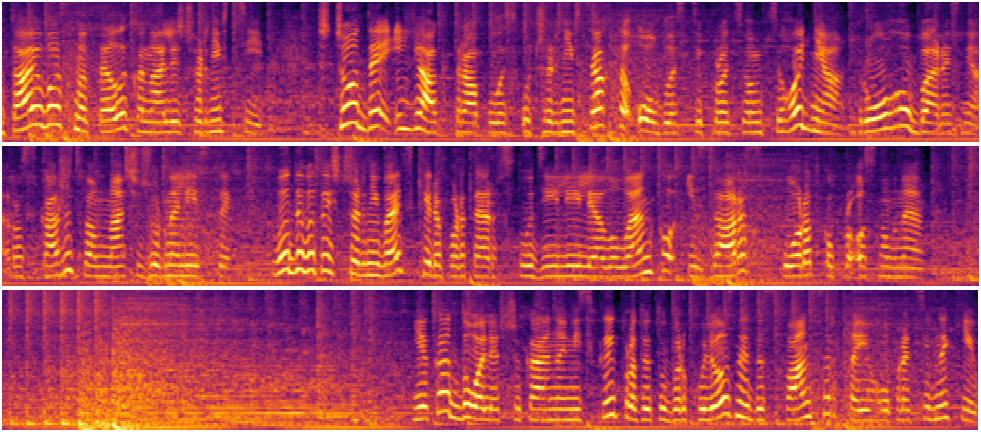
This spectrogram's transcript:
Вітаю вас на телеканалі Чернівці. Що, де і як трапилось у Чернівцях та області протягом цього дня, 2 березня, розкажуть вам наші журналісти. Ви дивитесь Чернівецький репортер в студії Лілія Лоленко. І зараз коротко про основне. Яка доля чекає на міський протитуберкульозний диспансер та його працівників?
